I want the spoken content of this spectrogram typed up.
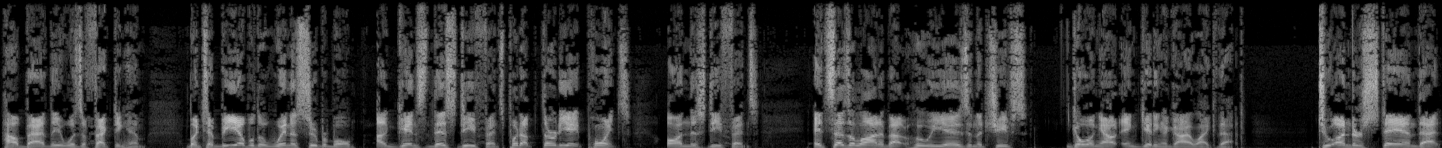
how badly it was affecting him. But to be able to win a Super Bowl against this defense, put up 38 points on this defense, it says a lot about who he is and the Chiefs going out and getting a guy like that. To understand that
